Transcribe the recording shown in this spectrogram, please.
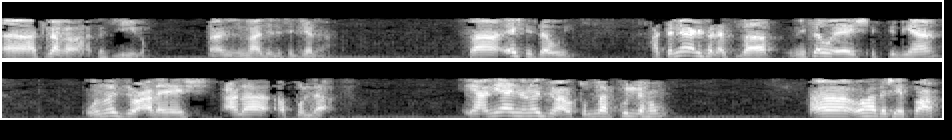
آه، أتلغى تسجيله المادة اللي سجلها. فإيش نسوي؟ حتى نعرف الأسباب نسوي إيش؟ استبيان ونوزع على إيش؟ على الطلاب. يعني يا يعني نوزع على الطلاب كلهم؟ آه وهذا شيء صعب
